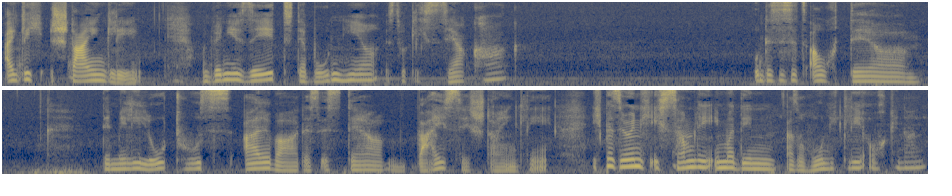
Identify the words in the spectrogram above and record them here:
Eigentlich Steinklee. Und wenn ihr seht, der Boden hier ist wirklich sehr karg. Und es ist jetzt auch der der Melilotus alba, das ist der weiße Steinklee. Ich persönlich, ich sammle immer den, also Honigklee auch genannt.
